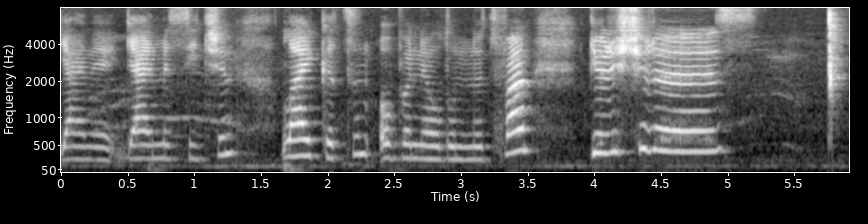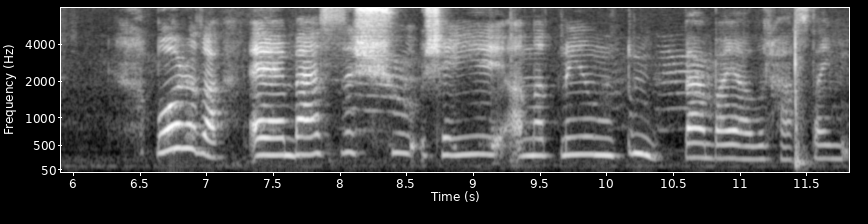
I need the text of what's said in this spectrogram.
yani gelmesi için like atın, abone olun lütfen. Görüşürüz. Bu arada e, ben size şu şeyi anlatmayı unuttum. Ben bayağıdır hastayım.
